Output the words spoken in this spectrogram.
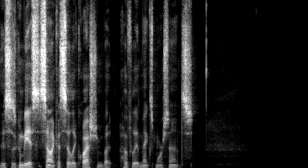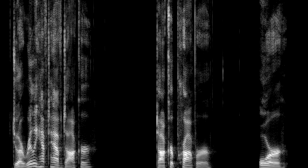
This is going to be a, sound like a silly question, but hopefully it makes more sense. Do I really have to have Docker, Docker proper, or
